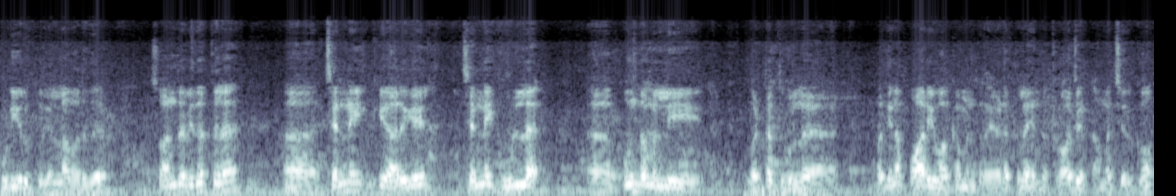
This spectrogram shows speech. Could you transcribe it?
குடியிருப்புகள்லாம் வருது. ஸோ அந்த விதத்தில் சென்னைக்கு அருகே சென்னைக்கு உள்ள பூந்தமல்லி வட்டத்துக்குள்ள பார்த்தீங்கன்னா பாரிவாக்கம் என்ற இடத்துல இந்த ப்ராஜெக்ட் அமைச்சிருக்கோம்.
